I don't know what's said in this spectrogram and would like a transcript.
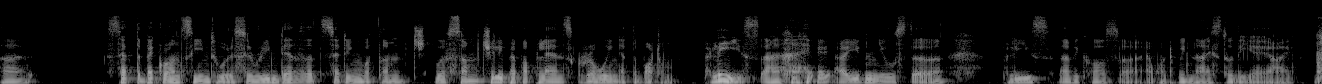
uh, set the background scene to a serene desert setting with some with some chili pepper plants growing at the bottom. Please I, I even used uh, please uh, because uh, I want to be nice to the AI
